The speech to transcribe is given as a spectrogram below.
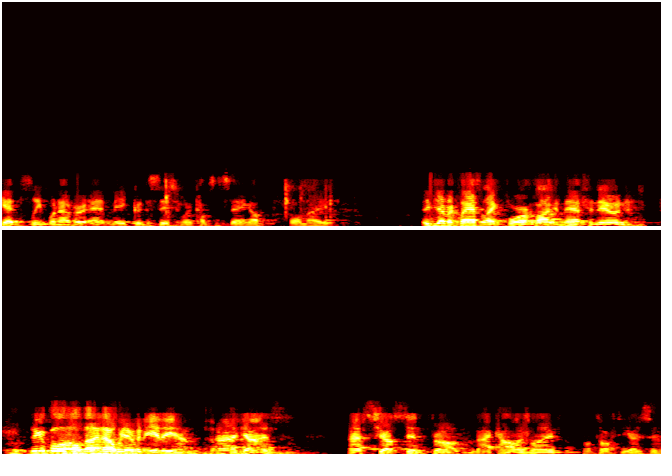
get sleep whenever and make good decisions when it comes to staying up all night. If you have a class at like 4 o'clock in the afternoon, you can pull it all night out. We have an 8 a.m. Alright, guys. That's Justin from That College Life. I'll talk to you guys soon.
